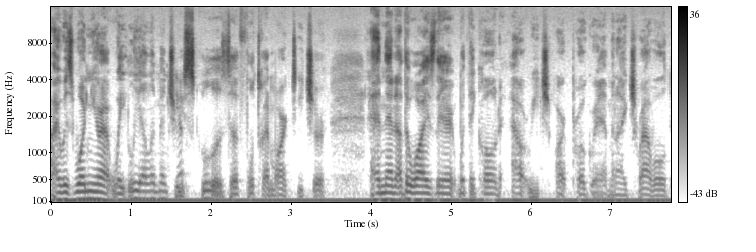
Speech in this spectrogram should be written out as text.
I was one year at Whately Elementary Yep. School as a full time art teacher, and then otherwise they're what they called outreach art program, and I traveled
